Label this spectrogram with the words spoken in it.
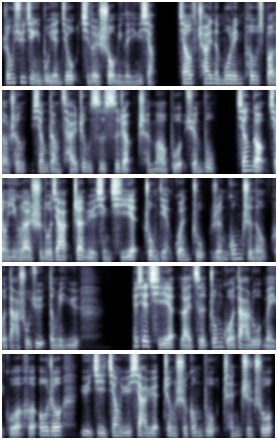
仍需进一步研究其对寿命的影响。South China Morning Post 报道称，香港财政司司长陈茂波宣布，香港将迎来十多家战略性企业，重点关注人工智能和大数据等领域。这些企业来自中国大陆、美国和欧洲，预计将于下月正式公布。陈指出。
